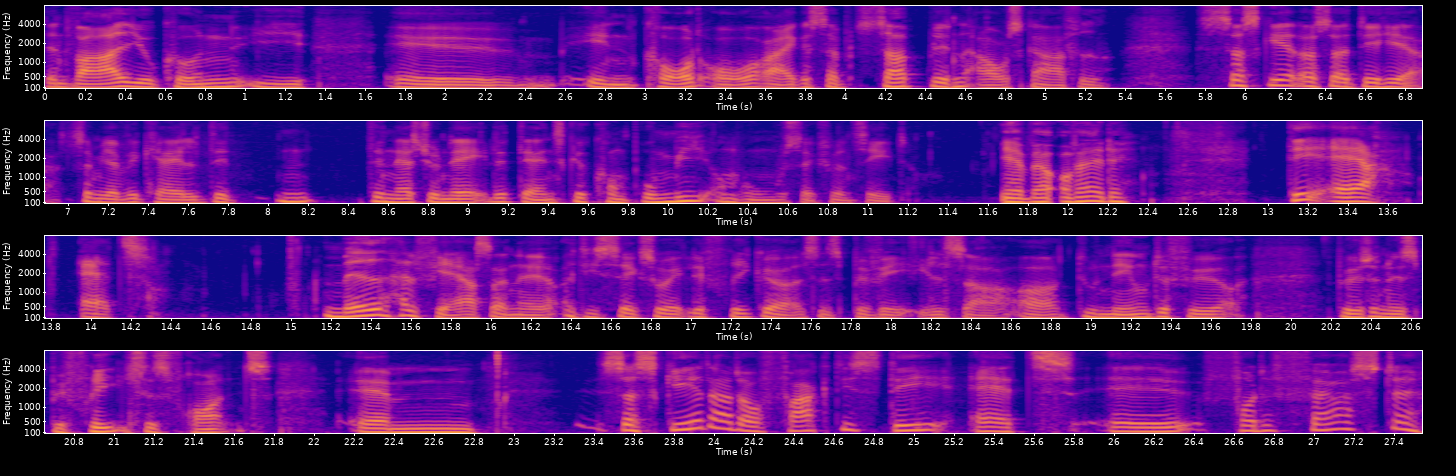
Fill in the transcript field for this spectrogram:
den varede jo kun i øh, en kort overrække, så, så blev den afskaffet. Så sker der så det her, som jeg vil kalde det det nationale danske kompromis om homoseksualitet. Ja, og hvad er det? Det er, at med 70'erne og de seksuelle frigørelsesbevægelser, og du nævnte før bøssernes befrielsesfront, øhm, så sker der dog faktisk det, at øh, for det første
